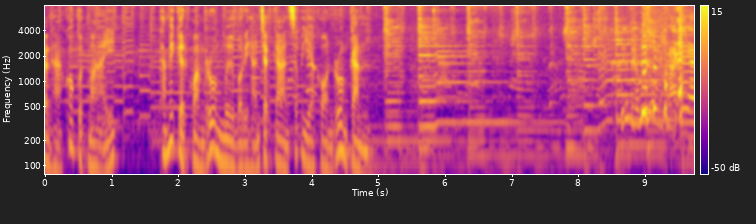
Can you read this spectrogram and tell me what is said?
ปัญหาข้อกฎหมายทำให้เกิดความร่วมมือบริหารจัดการทรัพยากรร่วมกันยั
